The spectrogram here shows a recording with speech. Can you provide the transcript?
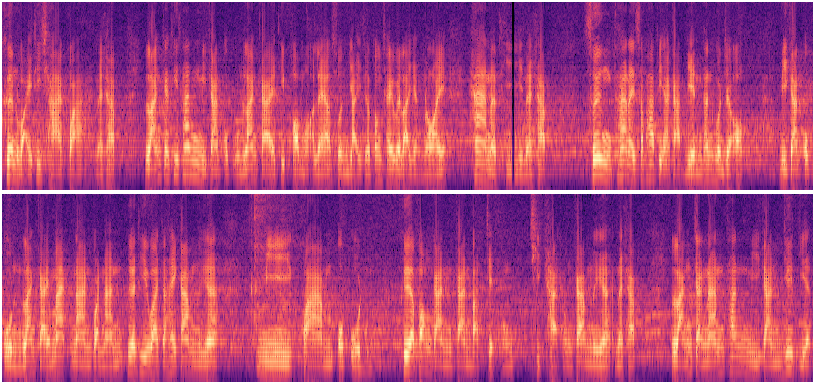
เคลื่อนไหวที่ช้ากว่านะครับ หลังจากที่ท่านมีการอบอุ่นร่างกายที่พอเหมาะแล้ว ส่วนใหญ่จะต้องใช้เวลาอย่างน้อย 5 นาทีนะครับ ซึ่งถ้าในสภาพที่อากาศเย็นท่านควรจะออกมีการอบอุ่นร่างกายมากนานกว่านั้น เพื่อที่ว่าจะให้กล้ามเนื้อมีความอบอุ่น พื่อป้องกันการบาดเจ็บของฉีกขาดของกล้ามเนื้อนะครับ หลังจากนั้นท่านมีการยืดเหยียด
